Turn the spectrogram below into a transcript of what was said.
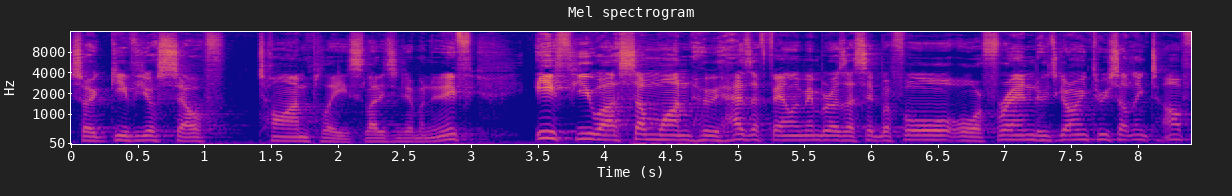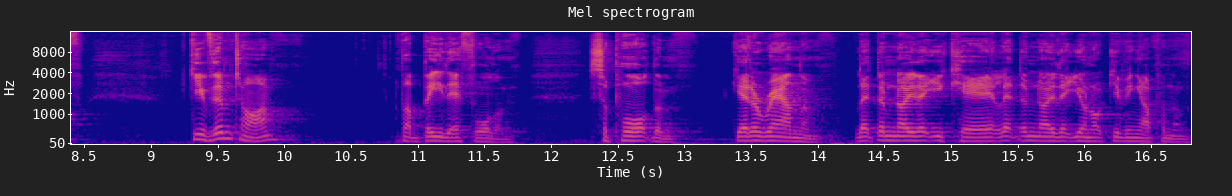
So give yourself time, please, ladies and gentlemen. And if if you are someone who has a family member, as I said before, or a friend who's going through something tough, give them time, but be there for them. Support them. Get around them. Let them know that you care. Let them know that you're not giving up on them.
